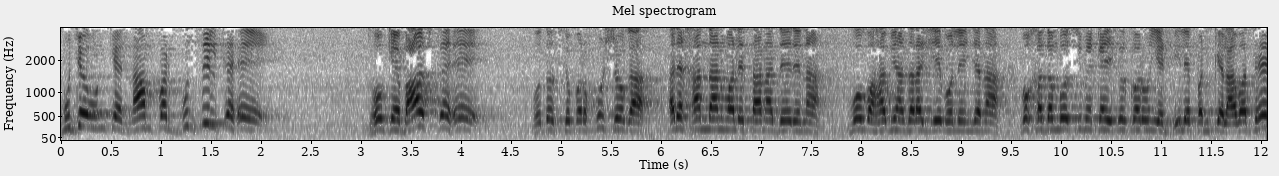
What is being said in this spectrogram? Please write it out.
مجھے ان کے نام پر بزدل کہے، دھوکے باز کہے۔ وہ تو اس کے اوپر خوش ہوگا۔ ارے خاندان والے تانا دے رہے نا وہ وہابیاں ذرا یہ بولیں گے نا۔ وہ قدم بوسی میں کہیں کروں، یہ ڈھیلے پن کے لاوت ہے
